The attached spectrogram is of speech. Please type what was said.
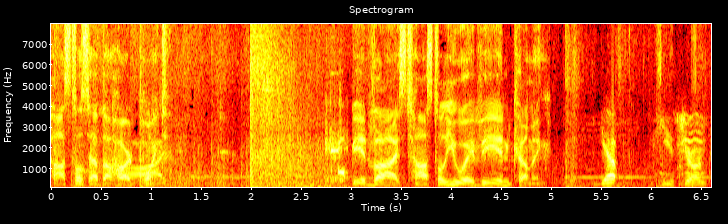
Hostiles have the Be advised, hostile UAV incoming. Yep, he's drunk.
